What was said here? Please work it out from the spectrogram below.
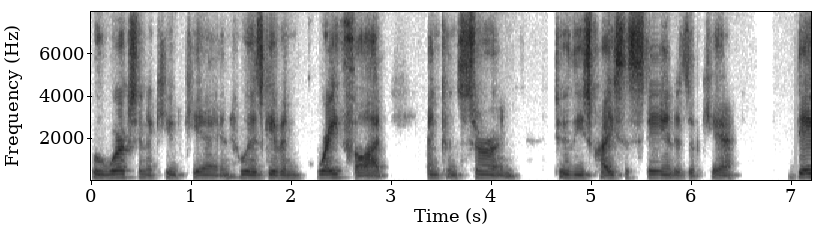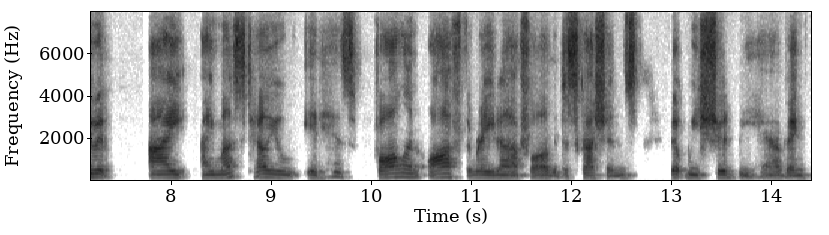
who works in acute care and who has given great thought and concern to these crisis standards of care. David, I, I must tell you, it has fallen off the radar for all the discussions that we should be having.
